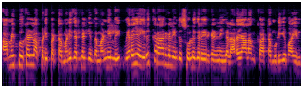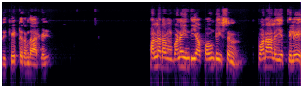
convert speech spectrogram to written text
அமைப்புகள் அப்படிப்பட்ட மனிதர்கள் இந்த மண்ணில் நிறைய இருக்கிறார்கள் என்று சொல்லுகிறீர்கள். நீங்கள் அடையாளம் காட்ட முடியுமா என்று கேட்டிருந்தார்கள். பல்லடம் வன இந்தியா பவுண்டேஷன் வனாலயத்திலே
